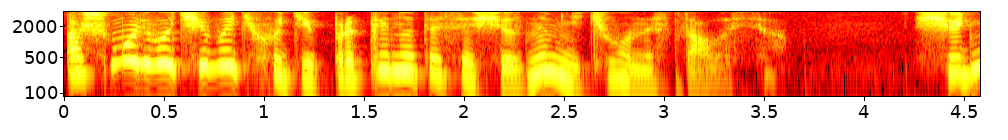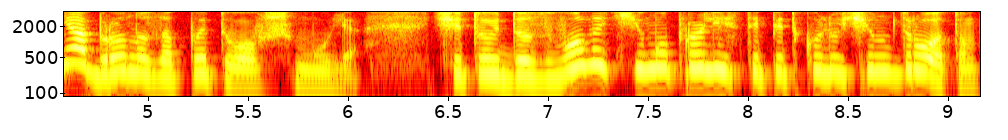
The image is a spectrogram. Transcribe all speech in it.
А шмуль, вочевидь, хотів прикинутися, що з ним нічого не сталося. Щодня Бруно запитував шмуля, чи той дозволить йому пролізти під колючим дротом,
